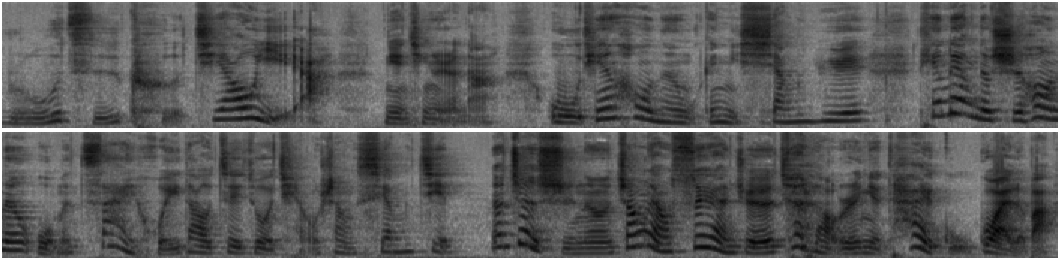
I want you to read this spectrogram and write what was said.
如此可教也啊，年轻人啊，五天后呢，我跟你相约，天亮的时候呢，我们再回到这座桥上相见。”那这时呢，张良虽然觉得这老人也太古怪了吧，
